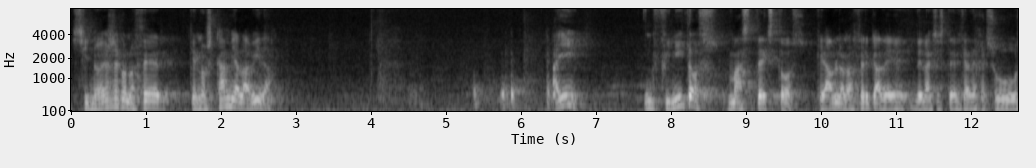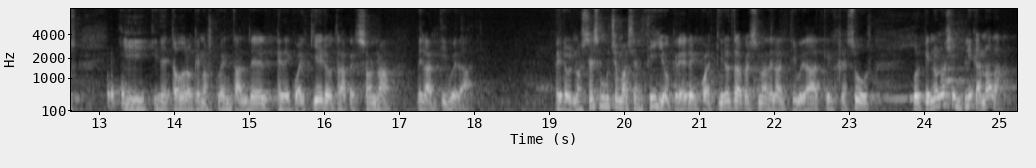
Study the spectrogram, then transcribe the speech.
sino es reconocer que nos cambia la vida. Hay infinitos más textos que hablan acerca de, la existencia de Jesús y, y de todo lo que nos cuentan de él que de cualquier otra persona de la antigüedad. Pero nos es mucho más sencillo creer en cualquier otra persona de la antigüedad que en Jesús, porque no nos implica nada.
